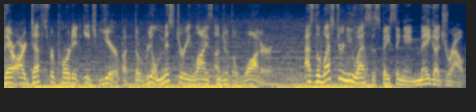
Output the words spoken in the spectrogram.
There are deaths reported each year, but the real mystery lies under the water. As the western US is facing a mega drought,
